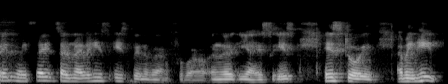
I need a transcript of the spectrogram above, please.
anyway, so, so no, he's he's been around for a while, and uh, yeah, his, his his story. I mean, he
